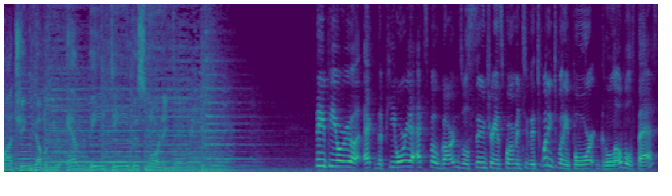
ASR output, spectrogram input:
watching WMBD This Morning. The Peoria, the Peoria Expo Gardens will soon transform into the 2024 Global Fest.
